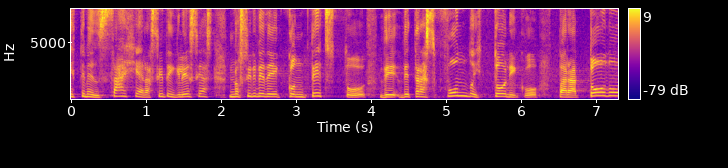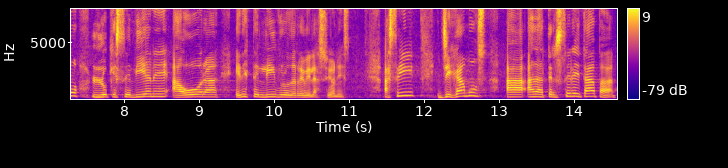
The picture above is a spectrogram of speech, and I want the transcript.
este mensaje a las siete iglesias nos sirve de contexto, de, trasfondo histórico para todo lo que se viene ahora en este libro de revelaciones. Así llegamos a, la tercera etapa,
